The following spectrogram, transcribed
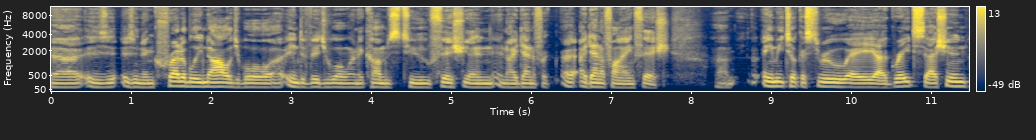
uh, is is an incredibly knowledgeable uh, individual when it comes to fish and, and identifi- identifying fish. Um, Amy took us through a, a great session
